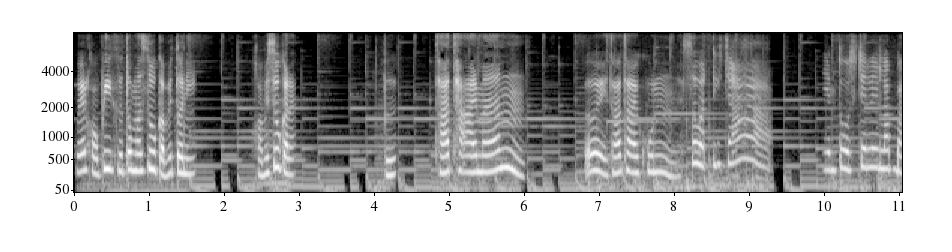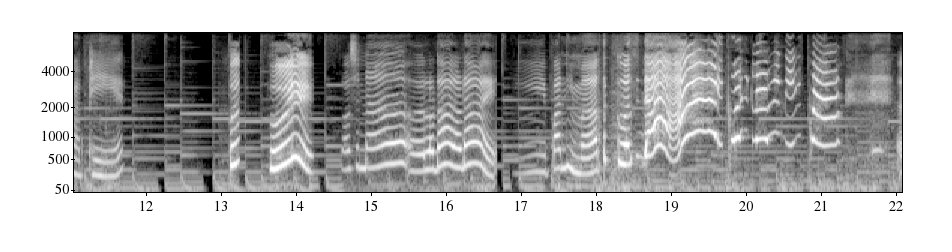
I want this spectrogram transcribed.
เควสของพี่คือต้องมาสู้กับไอ้ตัวนี้ ขอไปสู้กันนะปึ๊บท้าทายมัน เอ้ย ท้าทายคุณ สวัสดีจ้า เตรียมตัวที่จะได้รับบาดแผลปึ๊บเฮ้ย เราชนะ เออ เราได้ เราได้ นี่ ปั้นหิมะตะกัวสิด้า เอ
